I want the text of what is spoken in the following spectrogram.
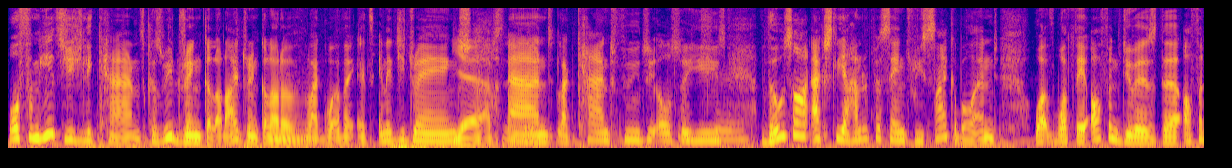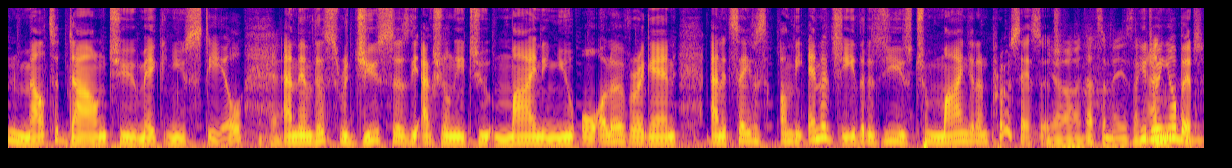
Well, for me, it's usually cans because we drink a lot. I drink a lot of like whether it's energy drinks, Yeah, absolutely. and like canned foods we also use. Those are actually 100% recyclable, and what what they often do is they're often melted down to make new steel, Okay. and then this reduces the actual need to mine a new ore all over again, and it saves on the energy that is used to mine it and process it. Yeah, that's amazing. You're doing And- your bit.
